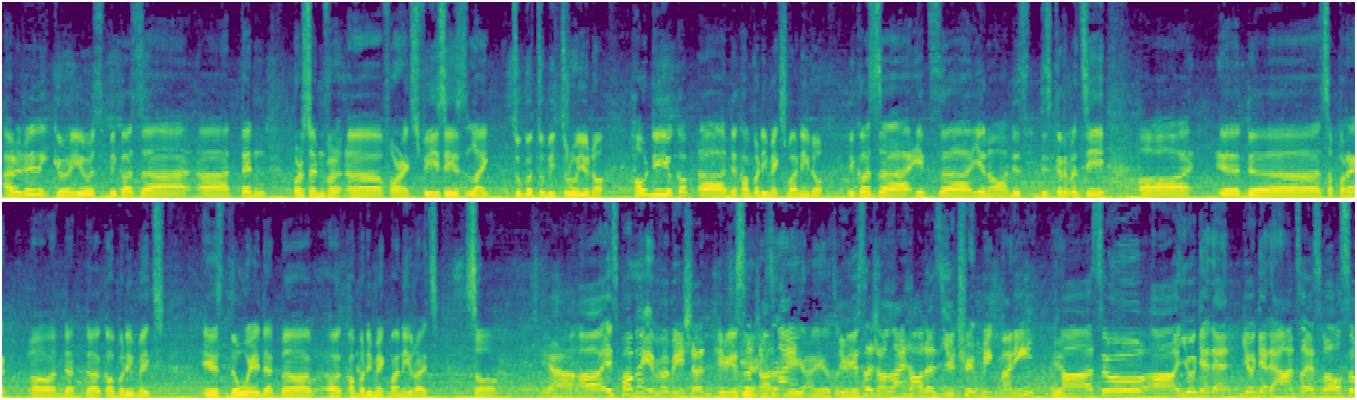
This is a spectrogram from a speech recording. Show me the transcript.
I'm really curious because ten percent for, uh, forex fees is like too good to be true. You know, how do you com- uh, the company makes money though? Because uh, it's uh, you know this discrepancy, uh, uh, the separate uh, that the company makes is the way that the uh, company make money, right? So Yeah, uh, it's public information. If you search Yeah, exactly. online, Yeah, yeah, exactly. if you search online, how does YouTrip make money? Uh, so uh, you'll get that you'll get the answer as well. So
